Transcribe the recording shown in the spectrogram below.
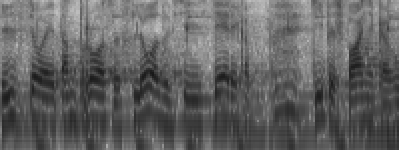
І все, і там просто сльози, всі істерика, кіпіш, паніка.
